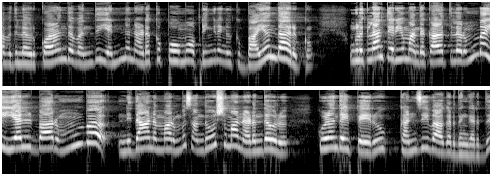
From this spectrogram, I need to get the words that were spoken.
அதில் ஒரு குழந்தை வந்து என்ன நடக்க போமோ அப்படிங்கிற எங்களுக்கு பயம்தான் இருக்கும். உங்களுக்கெல்லாம் தெரியும் அந்த காலத்தில் ரொம்ப இயல்பாக ரொம்ப நிதானமாக ரொம்ப சந்தோஷமாக நடந்த ஒரு குழந்தை பேரு கன்சீவ் ஆகிறதுங்கிறது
